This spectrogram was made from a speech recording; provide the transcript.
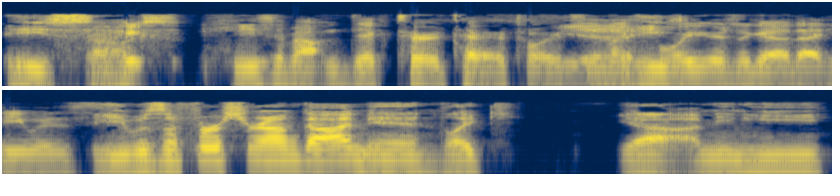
He he, sucks. he's about in Dick Turd territory. It Yeah, like four years ago that he was. He was a first round guy, man. Like, yeah, I mean, he,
